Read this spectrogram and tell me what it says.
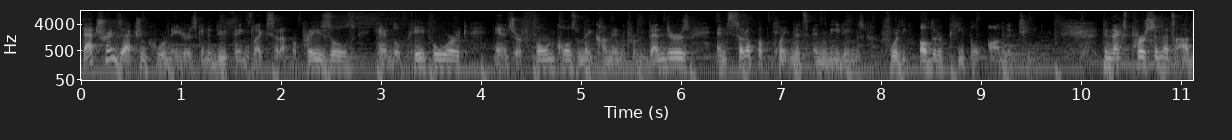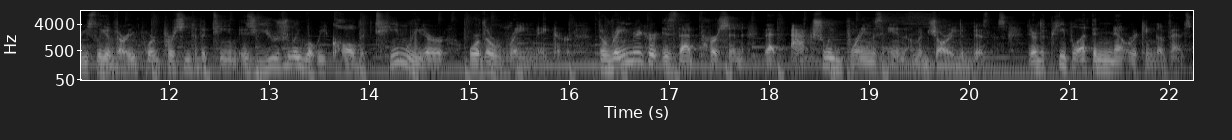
That transaction coordinator is gonna do things like set up appraisals, handle paperwork, answer phone calls when they come in from vendors, and set up appointments and meetings for the other people on the team. The next person that's obviously a very important person to the team is usually what we call the team leader or the rainmaker. The rainmaker is that person that actually brings in a majority of the business. They're the people at the networking events,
